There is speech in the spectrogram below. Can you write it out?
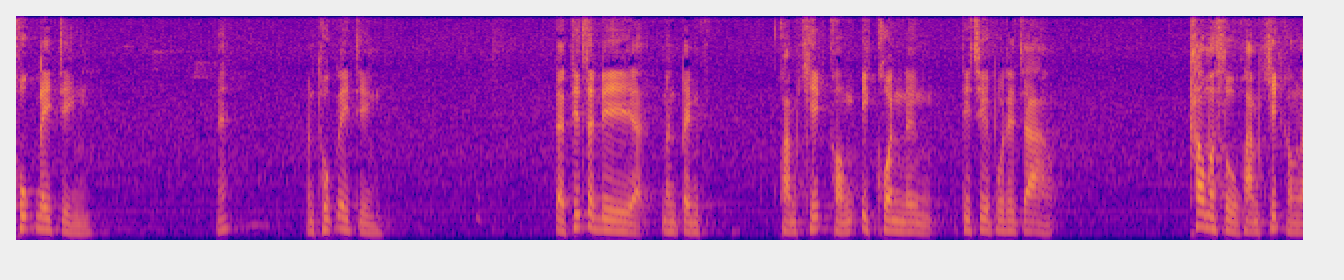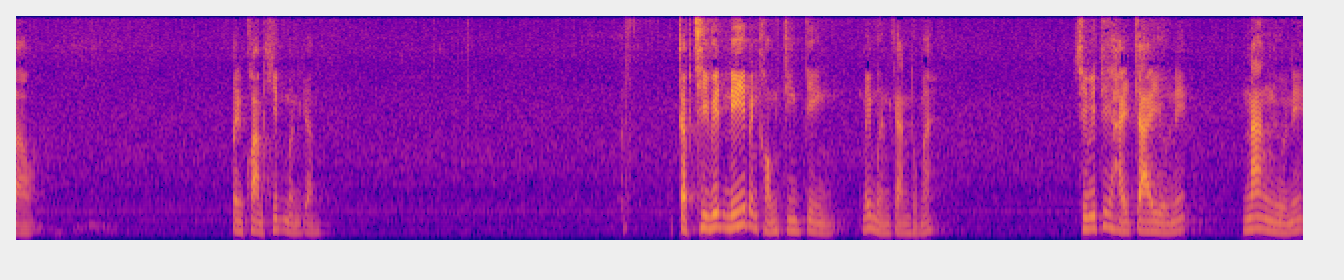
ทุกข์ได้จริงนะมันทุกข์ได้จริง แต่ทฤษฎีอะมันเป็นความคิดของอีกคนหนึ่งที่ชื่อพระพุทธเจ้า เข้ามาสู่ความคิดของเรา เป็นความคิดเหมือนกัน กับชีวิตนี้เป็นของจริง ๆ ไม่เหมือนกันถูกไหม ชีวิตที่หายใจอยู่นี้ นั่งอยู่นี้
